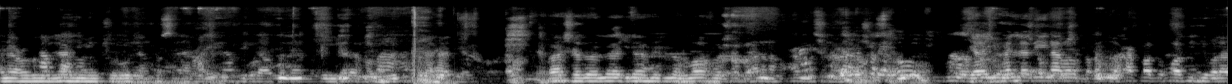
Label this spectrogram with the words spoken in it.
ونعوذ بالله من شرور انفسنا واشهد ان لا اله الا الله واشهد ان محمدا رسول يا أيها الذين آمنوا اتقوا الله حق تقاته ولا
